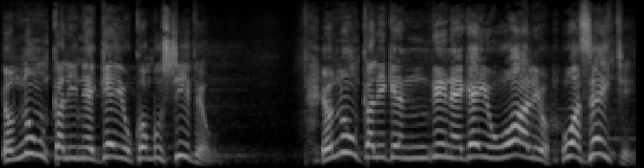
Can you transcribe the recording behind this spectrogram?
Eu nunca lhe neguei o combustível. Eu nunca lhe, neguei o óleo, o azeite.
